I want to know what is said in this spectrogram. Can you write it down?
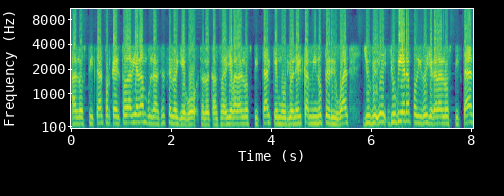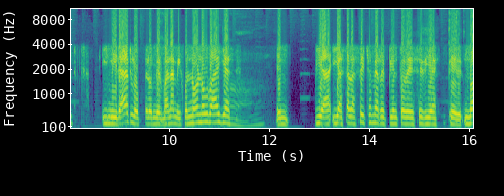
al hospital porque él todavía la ambulancia se lo llevó, se lo alcanzó a llevar al hospital, que murió en el camino, pero igual yo, yo hubiera podido llegar al hospital y mirarlo, pero mi hermana me dijo, no, no vayas. Em, y, a- y hasta la fecha me arrepiento de ese día, que no,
